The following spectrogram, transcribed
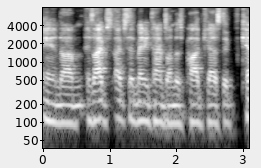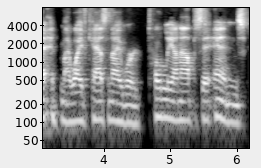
and um, as I've I've said many times on this podcast, that my wife Cass and I were totally on opposite ends,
